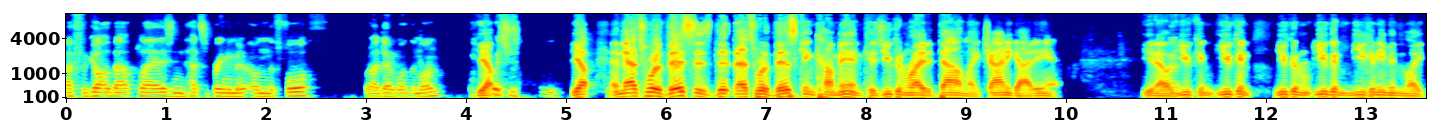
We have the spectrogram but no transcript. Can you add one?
I forgot about players and had to bring them in on the fourth when I don't want them on. Yep. Which is Yep. And that's where this is. Th- that's where this can come in because you can write it down like Johnny got in. You know, Right. you can you can you can you can you can even like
